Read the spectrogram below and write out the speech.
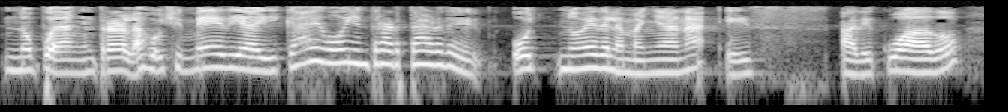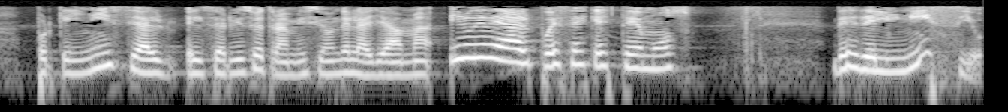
no puedan entrar a las ocho y media y que, ay, voy a entrar tarde, nueve de la mañana es adecuado porque inicia el, servicio de transmisión de la llama. Y lo ideal, pues, es que estemos desde el inicio.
